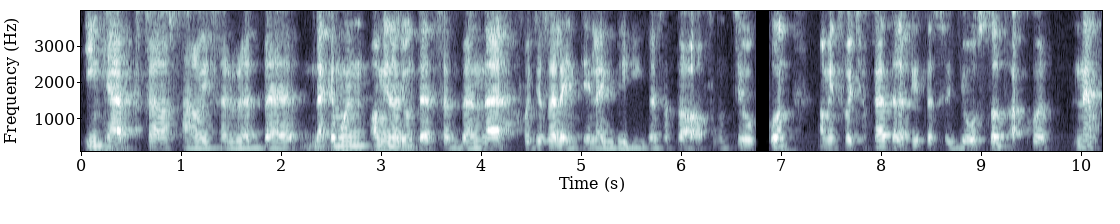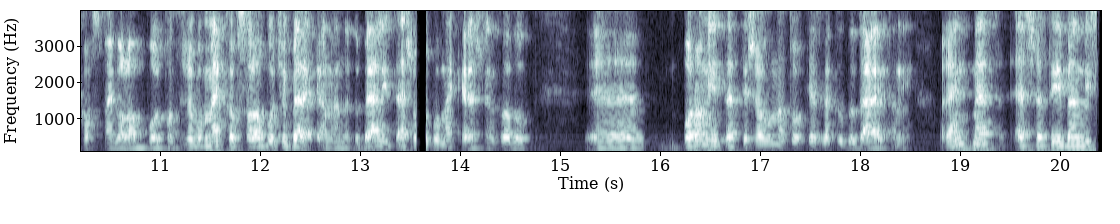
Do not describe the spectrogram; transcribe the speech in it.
Inkább felhasználói felületbe. Nekem olyan, ami nagyon tetszett benne, hogy az elején tényleg végigvezet a, funkciókon, amit hogyha feltelepítesz egy jósztot, akkor nem kapsz meg alapból. Pontosabban megkapsz alapból, csak bele kell menned a beállításokba, megkeresni az adott paramétert, és onnantól kezdve tudod állítani. A RankMath esetében viszont,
